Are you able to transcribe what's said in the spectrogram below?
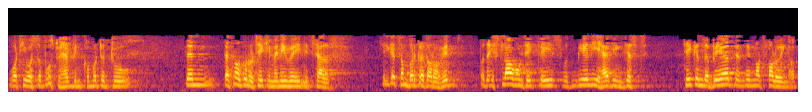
what he was supposed to have been committed to, then that's not going to take him anywhere in itself. He'll get some barakat out of it, but the islah won't take place with merely having just taken the bayat and then not following up.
